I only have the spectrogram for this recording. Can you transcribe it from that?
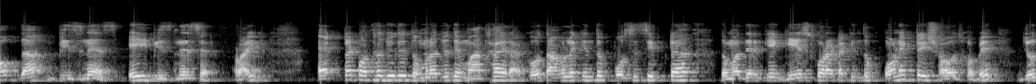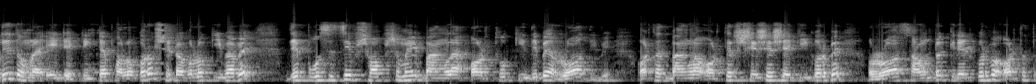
অফ দ্য বিজনেস এই বিজনেসের রাইট একটা কথা যদি তোমরা যদি মাথায় রাখো, তাহলে কিন্তু পসেসিভটা তোমাদেরকে গেস করাটা কিন্তু অনেকটাই সহজ হবে। যদি তোমরা এই টেকনিকটা ফলো করো, সেটা হলো কীভাবে? যে পসেসিভ সবসময় বাংলা অর্থ কি দিবে? র দিবে। অর্থাৎ বাংলা অর্থের শেষে সে কি করবে? র সাউন্ডটা ক্রিয়েট করবে, অর্থাৎ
